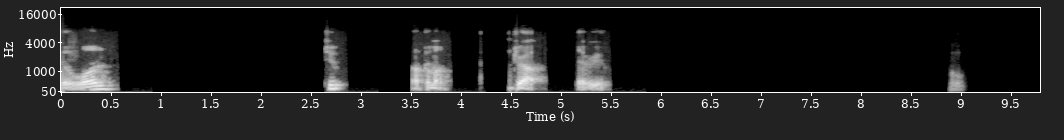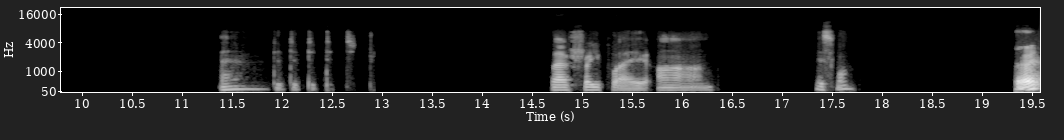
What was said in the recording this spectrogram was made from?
Go one, two. Oh, come on. Drop. There we go. Um, du- du- du- free play on this one. All right.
